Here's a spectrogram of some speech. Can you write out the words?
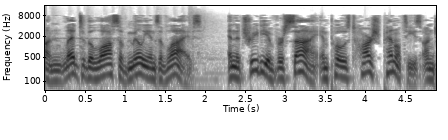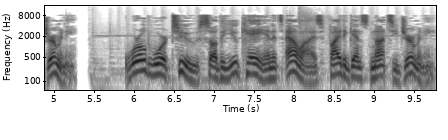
I led to the loss of millions of lives, and the Treaty of Versailles imposed harsh penalties on Germany. World War II saw the UK and its allies fight against Nazi Germany,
